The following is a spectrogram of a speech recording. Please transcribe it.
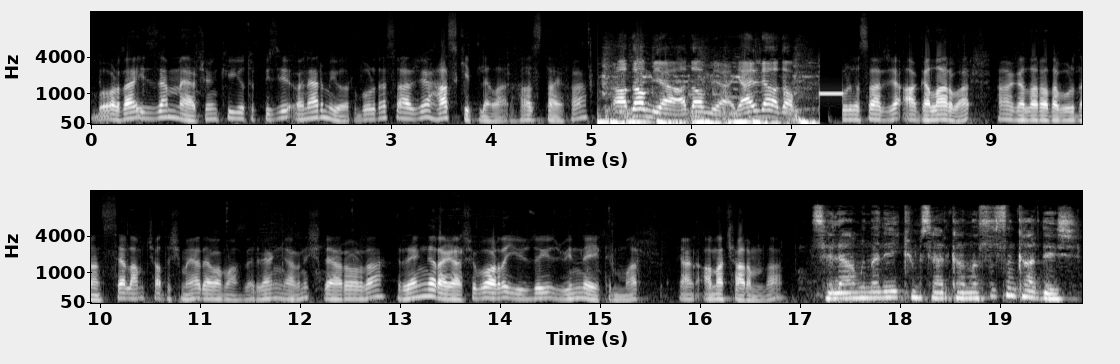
Bu arada izlenmeyer çünkü YouTube bizi önermiyor. Burada sadece has kitle var. Has tayfa. Adam ya adam ya geldi adam. Burada sadece agalar var. Agalara da buradan selam çatışmaya devam abi. Rengar'ın işleri orada. Rengar'a karşı bu arada %100 win eğitim var. Yani ana çarımda. Selamun aleyküm Serkan nasılsın kardeş?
